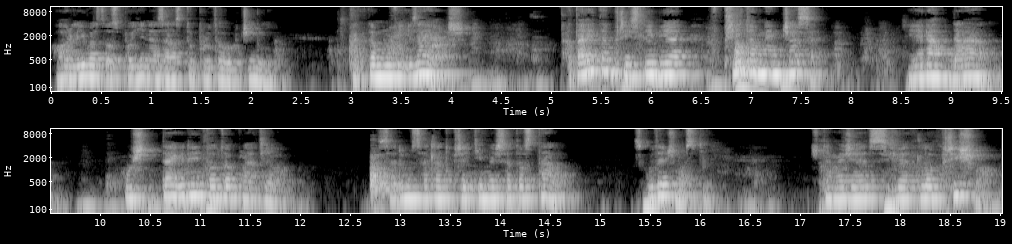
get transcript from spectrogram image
Horlivost hospodina zástupu to učiní. Tak to mluví Izajáš. A tady ten příslib je v přítomném čase. Je nám dán. Už tehdy toto platilo. 700 let předtím, než se to stalo. Skutečnosti. Čteme, že světlo přišlo.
